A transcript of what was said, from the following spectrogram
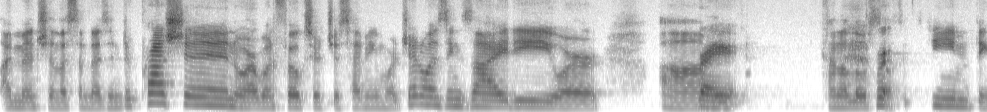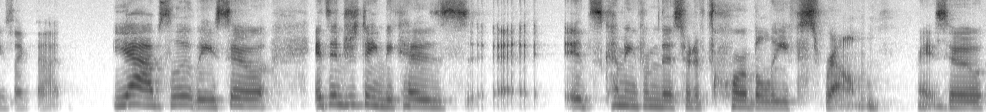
i mentioned like sometimes in depression or when folks are just having more generalized anxiety or um, right. kind of low self-esteem things like that. Yeah absolutely. So it's interesting because uh, it's coming from the sort of core beliefs realm right? Mm-hmm. so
